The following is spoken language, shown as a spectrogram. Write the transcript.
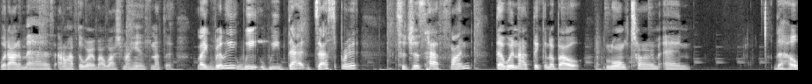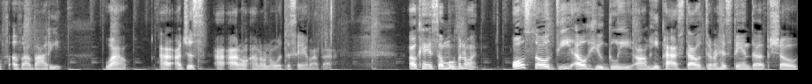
without a mask. I don't have to worry about washing my hands nothing. Like really we we that desperate to just have fun that we're not thinking about long term and the health of our body. Wow. I, I just I, I don't i don't know what to say about that Okay, so moving on. Also, D.L. Hughley, um, he passed out during his stand-up show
